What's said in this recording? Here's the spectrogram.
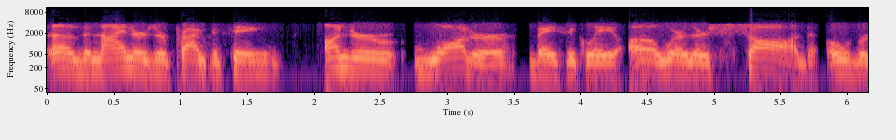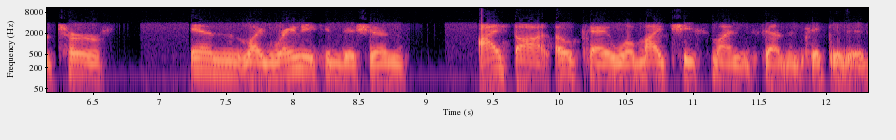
uh, the Niners are practicing underwater, basically, uh, where there's sod over turf in like rainy conditions. I thought, okay, well, my Chiefs minus seven ticket is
